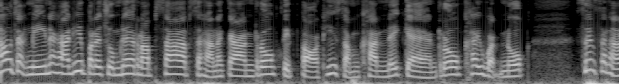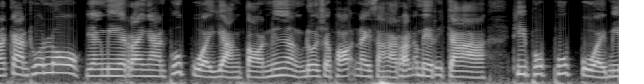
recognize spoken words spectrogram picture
นอกจากนี้นะคะที่ประชุมได้รับทราบสถานการณ์โรคติดต่อที่สำคัญได้แก่โรคไข้หวัดนก ซึ่งสถานการณ์ทั่วโลกยังมีรายงานผู้ป่วยอย่างต่อเนื่อง โดยเฉพาะในสหรัฐอเมริกา ที่พบผู้ป่วยมี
